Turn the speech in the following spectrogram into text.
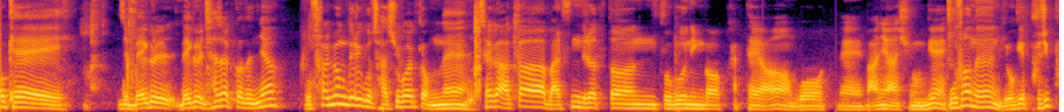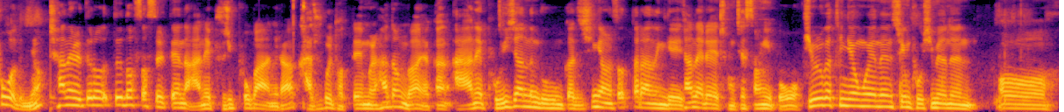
오케이. 이제 맥을 맥을 찾았거든요. 뭐 설명드리고 자시고 할 게 없네. 제가 아까 말씀드렸던 부분인 것 같아요. 뭐, 네, 많이 아쉬운 게 우선은 이게 부직포거든요. 샤넬을 뜯어, 뜯었었을 때는 안에 부직포가 아니라 가죽을 덧댐을 하던가 약간 안에 보이지 않는 부분까지 신경을 썼다라는 게 샤넬의 정체성이고 디올 같은 경우에는 지금 보시면은 어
